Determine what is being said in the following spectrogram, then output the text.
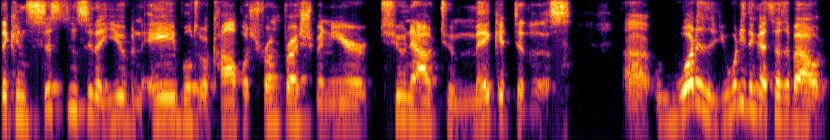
the consistency that you've been able to accomplish from freshman year to now to make it to this. Uh, what is what do you think that says about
